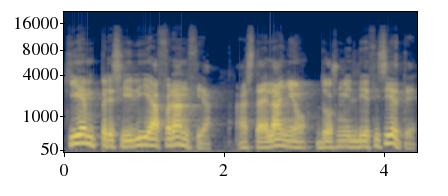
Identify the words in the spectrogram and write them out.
¿Quién presidía Francia hasta el año 2017?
